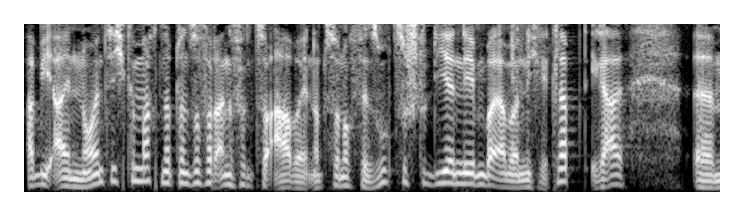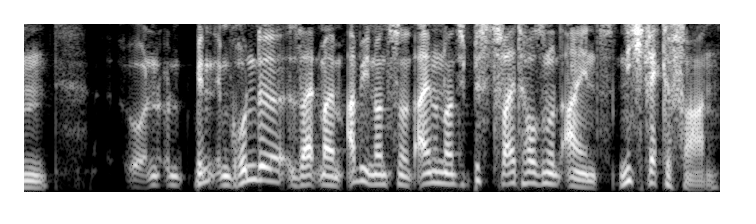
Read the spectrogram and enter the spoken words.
Abi 91 gemacht und hab dann sofort angefangen zu arbeiten. Hab zwar noch versucht zu studieren nebenbei, aber nicht geklappt, egal. Ähm, und, und bin im Grunde seit meinem Abi 1991 bis 2001 nicht weggefahren.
